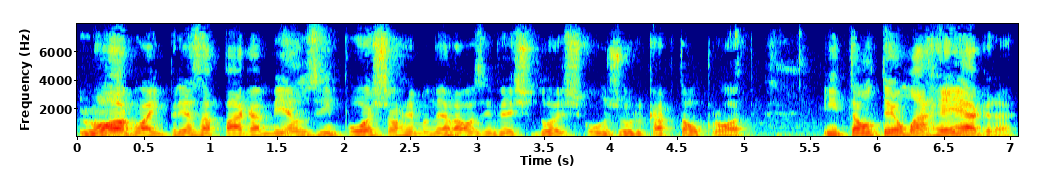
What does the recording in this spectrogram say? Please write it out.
logo, a empresa paga menos imposto ao remunerar os investidores com juro capital próprio. Então, tem uma regra.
